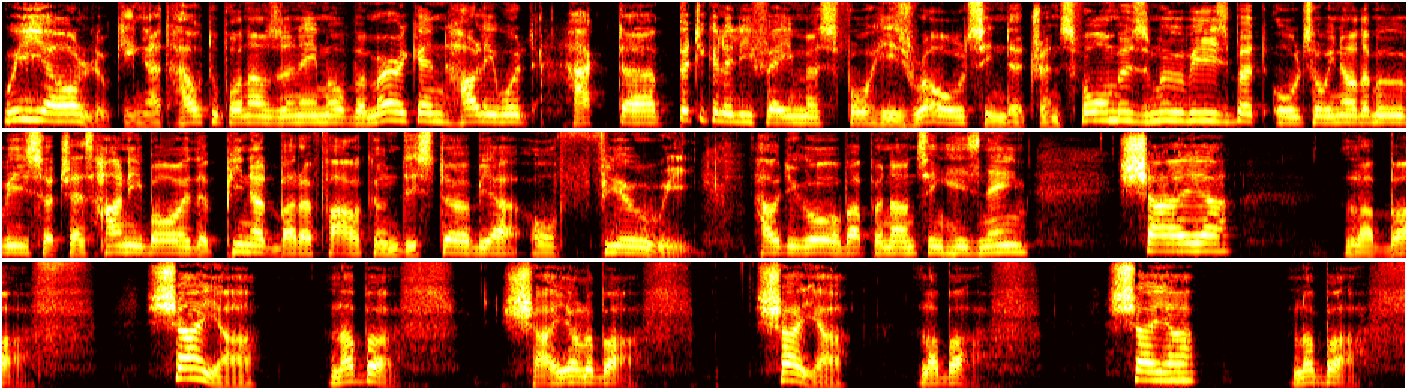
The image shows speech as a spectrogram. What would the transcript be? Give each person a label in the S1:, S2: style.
S1: We are looking at how to pronounce the name of American Hollywood actor, particularly famous for his roles in the Transformers movies, but also in other movies such as Honey Boy, The Peanut Butter Falcon, Disturbia, or Fury. How do you go about pronouncing his name? Shia LaBeouf. Shia LaBeouf. Shia LaBeouf. Shia LaBeouf. Shia LaBeouf.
